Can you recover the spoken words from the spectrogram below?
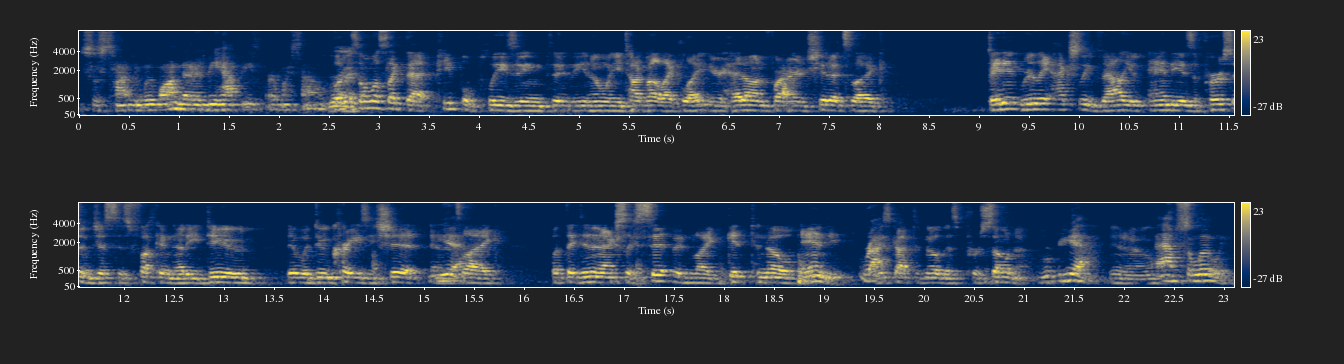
it's just time to move on then and be happy for myself. Well, it's almost like that people pleasing thing, you know, when you talk about like lighting your head on fire and shit, it's like they didn't really actually value Andy as a person, just this fucking nutty dude that would do crazy shit. And it's like, but they didn't actually sit and like get to know Andy. They Right. just got to know this persona, Yeah, you know? absolutely.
